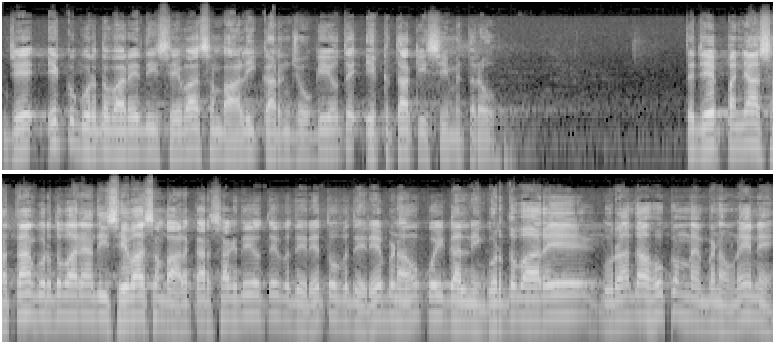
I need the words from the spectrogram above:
ਜੇ ਇੱਕ ਗੁਰਦੁਆਰੇ ਦੀ ਸੇਵਾ ਸੰਭਾਲੀ ਕਰਨ ਜੋਗੇ ਹੋ ਤੇ ਇੱਕ ਤੱਕ ਹੀ ਸੀਮਿਤ ਰਹੋ। ਤੇ ਜੇ ਪੰਜਾਂ ਸੱਤਾਂ ਗੁਰਦੁਆਰਿਆਂ ਦੀ ਸੇਵਾ ਸੰਭਾਲ ਕਰ ਸਕਦੇ ਹੋ ਤੇ ਵਧੇਰੇ ਤੋਂ ਵਧੇਰੇ ਬਣਾਓ, ਕੋਈ ਗੱਲ ਨਹੀਂ। ਗੁਰਦੁਆਰੇ ਗੁਰਾਂ ਦਾ ਹੁਕਮ ਮੈਂ ਬਣਾਉਣੇ ਨੇ।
